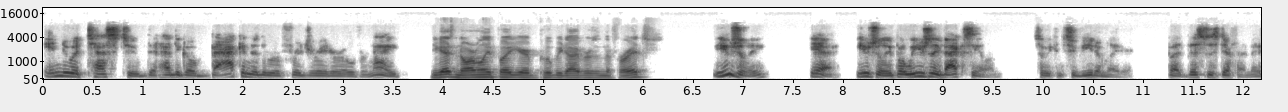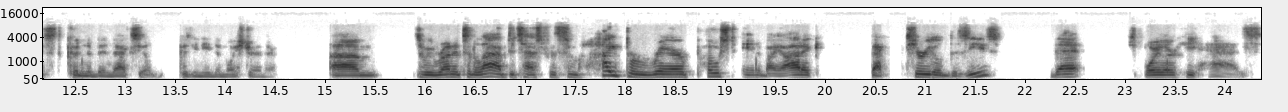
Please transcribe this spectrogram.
into a test tube that had to go back into the refrigerator overnight. You guys normally put your poopy diapers in the fridge? Usually, yeah, usually, but we usually vac seal them so we can sous vide them later. But this is different. This couldn't have been vac sealed because you need the moisture in there. Um, so we run it to the lab to test for some hyper rare post antibiotic bacterial disease that, spoiler, he has.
